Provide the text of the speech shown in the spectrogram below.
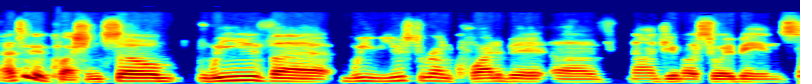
That's a good question. So we've uh, we used to run quite a bit of non-GMO soybeans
